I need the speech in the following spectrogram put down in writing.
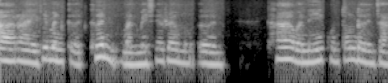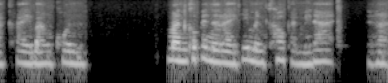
อะไรที่มันเกิดขึ้นมันไม่ใช่เรื่องบังเอิญ ถ้าวันนี้คุณต้องเดินจากใครบางคน มันก็เป็นอะไรที่มันเข้ากันไม่ได้นะคะ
